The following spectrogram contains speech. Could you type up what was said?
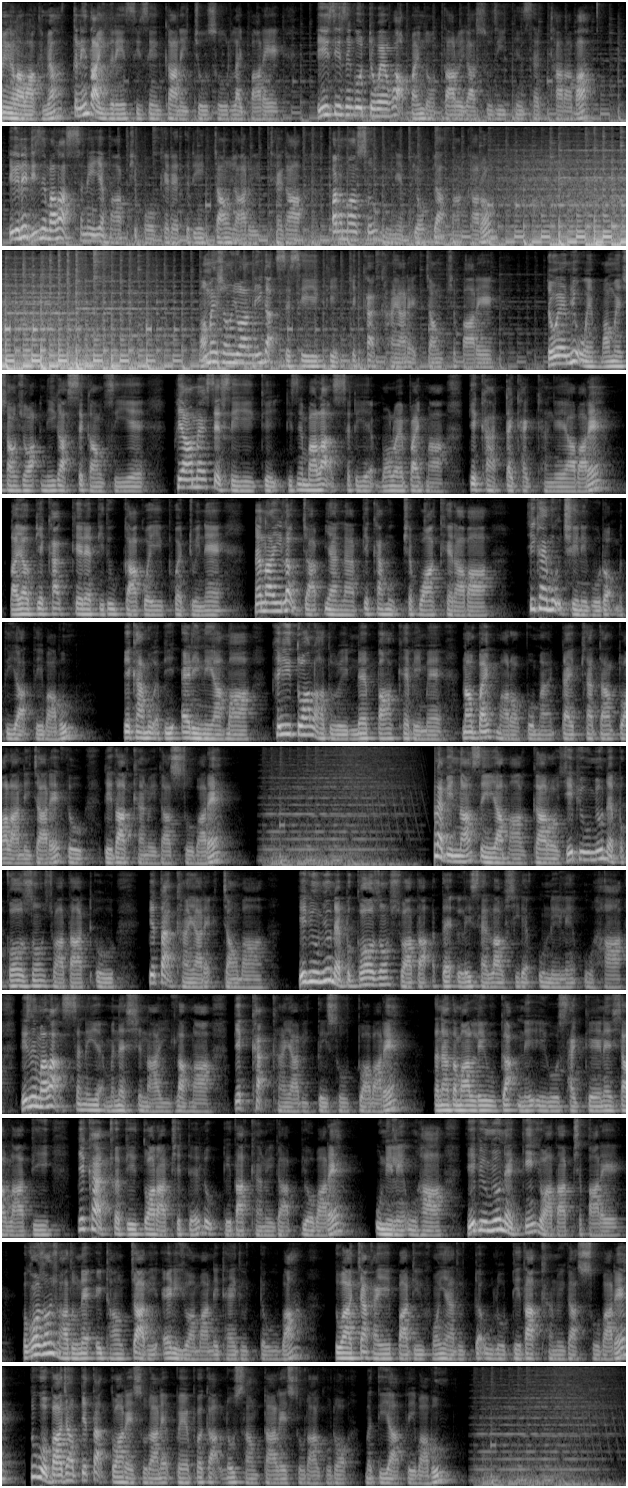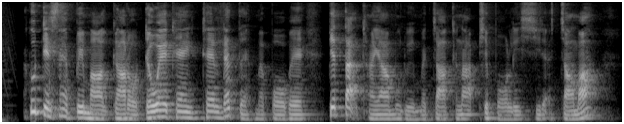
မင်္ဂလာပါခင်ဗျာတနင်္သာရီသတင်းစီစဉ်ကနေကြိုဆိုလိုက်ပါတယ်ဒီစီစဉ်ကိုတဝဲဝအပိုင်းတော်သားတွေကစူးစီးတင်ဆက်ထားတာပါ ဒီကနေ့ဒီဇင်ဘာလ12ရက်မှာဖြစ်ပေါ်ခဲ့တဲ့သတင်းကြောင်းရာတွေထက်ကပထမဆုံးအနေနဲ့ပြောပြမှာကတော့မမေရှောင်ရွာနေကစစ်စေးကိပြစ်ခတ်ခံရတဲ့အကြောင်းဖြစ်ပါတယ်တဝဲမြို့ဝင်မောင်မေရှောင်ရွာအနီးကစစ်ကောင်စီရဲ့ဖျားမဲစစ်စေးကိဒီဇင်ဘာလ17ရက်မော်လွယ်ပိုင်းမှာပြစ်ခတ်တိုက်ခိုက်ခံခဲ့ရပါတယ်။လာရောက်ပြစ်ခတ်ခဲ့တဲ့ပြည်သူကာကွယ်ရေးဖွဲ့တွေနဲ့နှစ်နာရီလောက်ကြာပြန်လှန်ပြစ်ခတ်မှုဖြစ်ပွားခဲ့တာပါ။ ထိခိုက်မှုအခြေအနေကိုတော့မသိရသေးပါဘူး။ပြစ်ခတ်မှုအပြီးအဲ့ဒီနေရာမှာခရီးသွားလာသူတွေနေပါခဲ့ပေမဲ့နောက်ပိုင်းမှာတော့ပုံမှန်တိုက်ဖြတ်တန်းသွားလာနေကြတယ်လို့ဒေသခံတွေကဆိုပါတယ်။လက်ပြီးနားဆင်ရမှာကတော့ရေပြူမျိုးနဲ့ပကောစွန်းရွာသားတူပြစ်တက်ခံရတဲ့အကြောင်းပါရေပြူမျိုးနဲ့ပကောစွန်းရွာသားအသက်40လောက်ရှိတဲ့ဦးနေလင်းဦးဟာဒီဇင်ဘာလ12ရက်မနေ့8နာရီလောက်မှာပြစ်ခတ်ခံရပြီးသေဆုံးသွားပါတယ် တနသမားလေးဦးကနေအေကိုစိုက်ကယ်နဲ့ရှောက်လာပြီးပြစ်ခတ်ထွက်ပြေးသွားတာဖြစ်တယ်လို့ဒေတာခန်တွေကပြောပါတယ်ဦးနေလင်းဦးဟာရေပြူမျိုးနဲ့ကင်းရွာသားဖြစ်ပါတယ်ပကောစွန်းရွာသူနဲ့အိတ်ထောင်ကြပြီးအဲ့ဒီရွာမှာနေထိုင်သူတူပါသူဟာကြခိုင်ရေးပါတီဝန်ရံသူတအူလို့ဒေတာခန်တွေကဆိုပါတယ်သူ့ကိုဘာကြောင့်ပြတ်တက်သွားတယ်ဆိုတာနဲ့ဘယ်ဘက်ကလှုပ်ဆောင်တာလဲဆိုတာကိုတော့မသိရသေးပါဘူးအ ခုတင်ဆက်ပေးမှာကတော့ဒဝဲခိုင်ထဲလက်တယ်မပေါ်ပဲပြစ်တက်ခံရမှုတွေမကြာခဏဖြစ်ပေါ်လေးရှိတဲ့အကြောင်းပါ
